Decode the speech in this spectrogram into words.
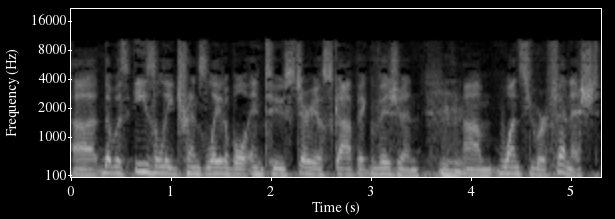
uh, that was easily translatable into stereoscopic vision um, once you were finished.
